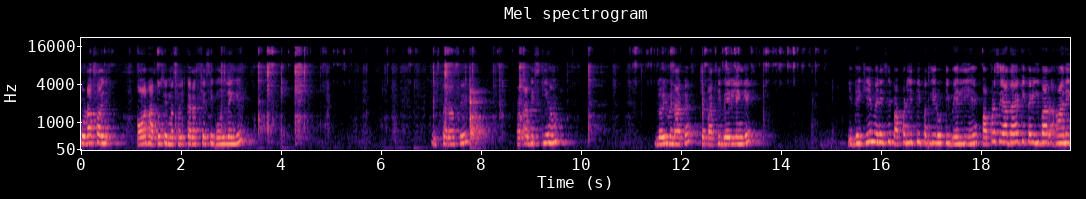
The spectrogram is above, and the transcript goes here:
थोड़ा सा और हाथों से मसल कर अच्छे से गूंद लेंगे। इस तरह से। और अब इसकी हम लोई बनाकर चपाती बेल लेंगे। ये देखिए, मैंने इसे पापड़ जितनी पतली रोटी बेल ली है। पापड़ से याद आया कि कई बार हमारे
